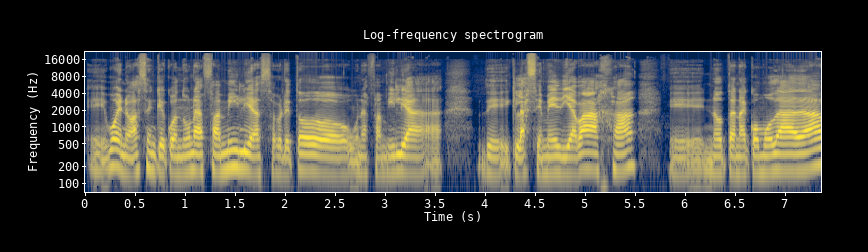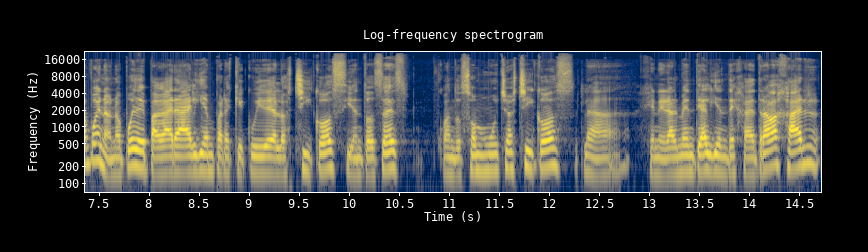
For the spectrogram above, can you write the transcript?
eh, bueno, hacen que cuando una familia, sobre todo una familia de clase media baja, no tan acomodada, bueno, no puede pagar a alguien para que cuide a los chicos y entonces cuando son muchos chicos, la, generalmente alguien deja de trabajar,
